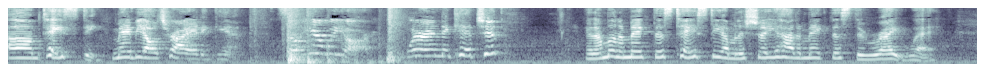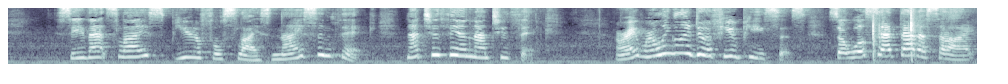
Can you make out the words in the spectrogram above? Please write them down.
um, tasty? Maybe I'll try it again. So here we are. We're in the kitchen, and I'm to make this tasty. I'm to show you how to make this the right way. See that slice? Beautiful slice, nice and thick. Not too thin, not too thick. All right, we're only to do a few pieces. So we'll set that aside.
